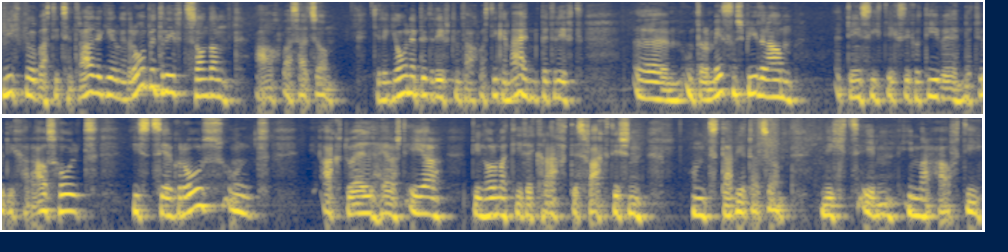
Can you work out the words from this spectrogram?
Nicht nur was die Zentralregierung in Rom betrifft, sondern auch was also die Regionen betrifft und auch was die Gemeinden betrifft. Ähm, unter Ermessensspielraum den sich die Exekutive natürlich herausholt, ist sehr groß und aktuell herrscht eher die normative Kraft des Faktischen und da wird also nicht eben immer auf die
